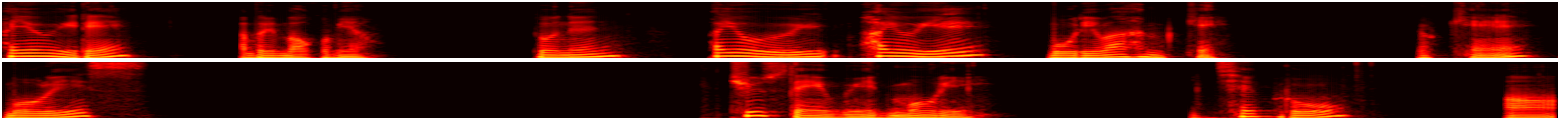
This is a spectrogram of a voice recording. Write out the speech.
화요일에 밥을 먹으며 또는 화요일, 화요일 모리와 함께 이렇게 모리스 Tuesday with Mori 이 책으로 어,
